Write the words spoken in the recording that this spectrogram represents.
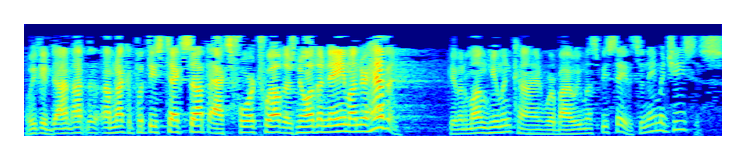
we could. I'm, I'm not going to put these texts up. Acts 4:12. There's no other name under heaven given among humankind whereby we must be saved. It's the name of Jesus.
